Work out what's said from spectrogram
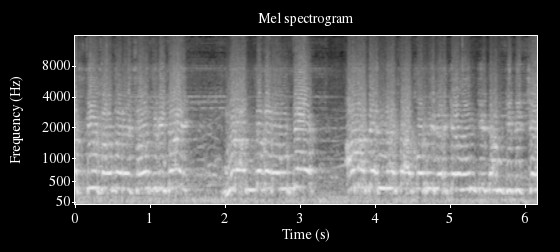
আত্মীয় স্বজনের সহযোগিতায় মুরাদনগরে উঠে আমাদের নেতা কর্মীদেরকে হুমকি দামকি দিচ্ছে।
